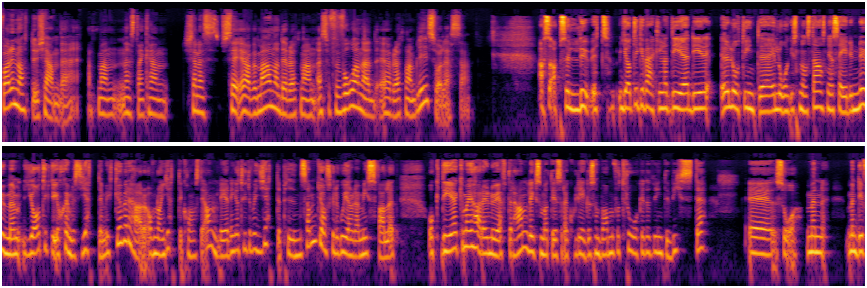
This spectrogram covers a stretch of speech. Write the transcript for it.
var det något du kände? Att man nästan kan känna sig övermannad över att man, alltså förvånad över att man blir så ledsen? Alltså absolut. Jag tycker verkligen att det, det låter inte logiskt någonstans när jag säger det nu, men jag tyckte jag skämdes jättemycket över det här av någon jättekonstig anledning. Jag tyckte det var jättepinsamt att jag skulle gå igenom det här missfallet. Och det kan man ju höra nu i efterhand, liksom att det är sådär kollegor som bara, men vad tråkigt att vi inte visste. Eh, så. Men, men det,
